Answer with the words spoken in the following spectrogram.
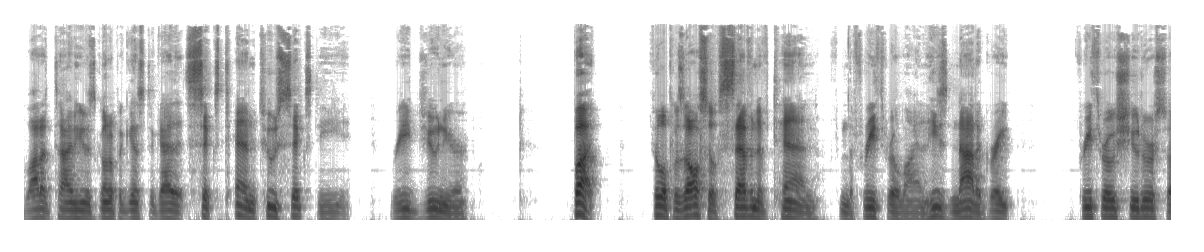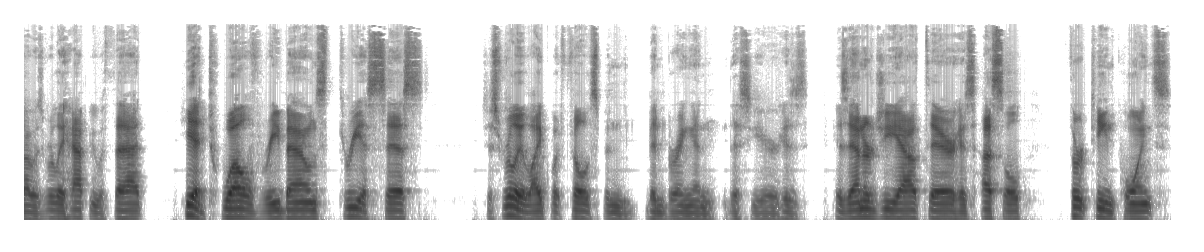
a lot of time he was going up against a guy that's 6'10, 260, Reed Jr. But Filip was also 7 of 10 from the free throw line, and he's not a great free throw shooter, so I was really happy with that. He had 12 rebounds, three assists. Just really like what Filip's been been bringing this year. His his energy out there, his hustle, 13 points.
